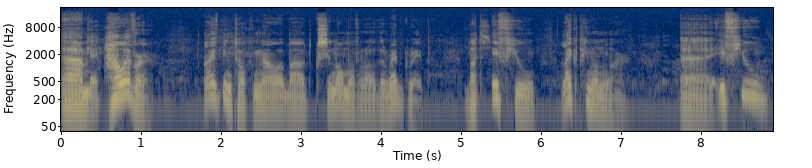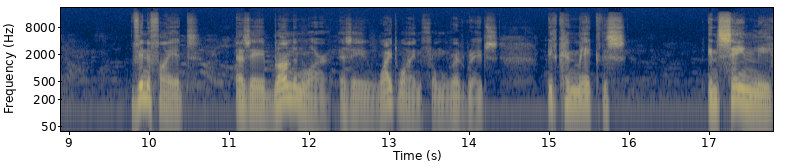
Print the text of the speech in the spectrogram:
Um, Okay. However, I've been talking now about Xinomavro, the red grape. But Yes. if you like Pinot Noir, uh, if you vinify it as a Blanc de Noir, as a white wine from red grapes, it can make this insanely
